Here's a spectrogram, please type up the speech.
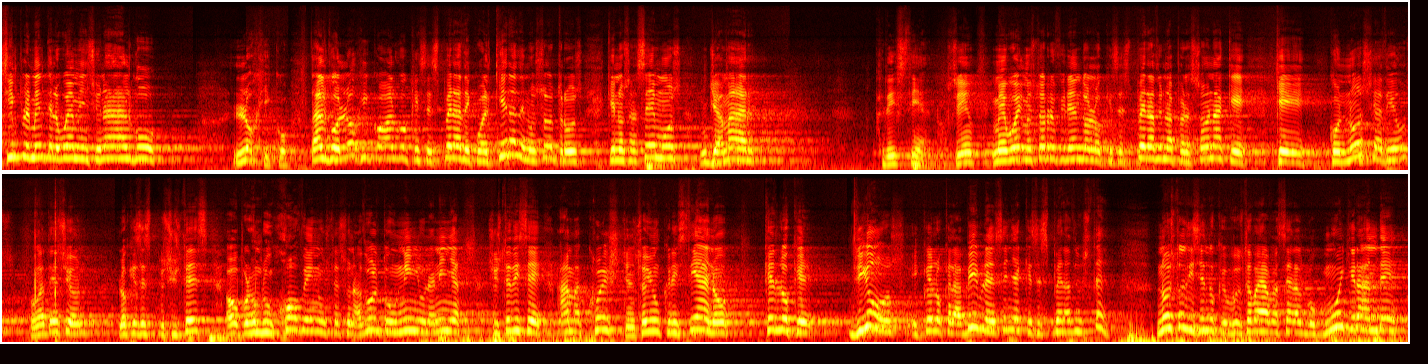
simplemente le voy a mencionar algo lógico. Algo lógico, algo que se espera de cualquiera de nosotros que nos hacemos llamar cristiano. ¿sí? Me, estoy refiriendo a lo que se espera de una persona que, que conoce a Dios, ponga atención, lo que si usted es, o por ejemplo un joven, usted es un adulto, un niño, una niña, si usted dice, I'm a Christian, soy un cristiano, ¿qué es lo que Dios y qué es lo que la Biblia enseña que se espera de usted? No estoy diciendo que usted vaya a hacer algo muy grande,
